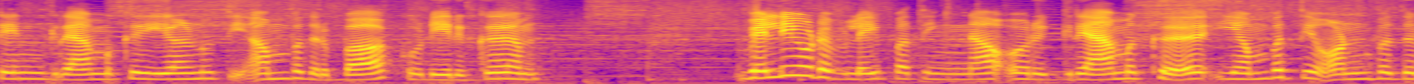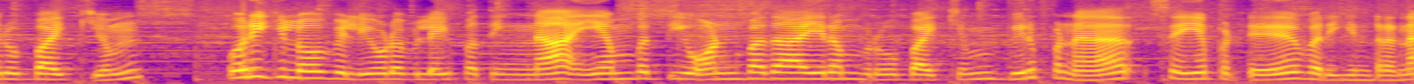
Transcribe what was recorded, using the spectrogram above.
டென் கிராமுக்கு எழுநூற்றி ஐம்பது ரூபாய் கூடியிருக்கு. வெள்ளியோட விலை பார்த்திங்கன்னா ஒரு கிராமுக்கு எண்பத்தி ஒன்பது ரூபாய்க்கும் ஒரு கிலோ வெள்ளியோட விலை பார்த்திங்கன்னா எண்பத்தி ஒன்பதாயிரம் ரூபாய்க்கும் விற்பனை செய்யப்பட்டு வருகின்றன.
